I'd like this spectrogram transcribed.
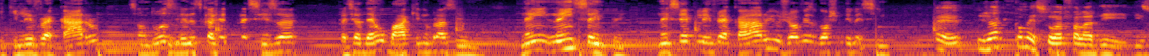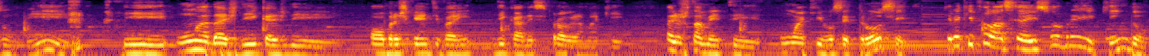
e que livro é caro, são duas lendas que a gente precisa, precisa derrubar aqui no Brasil. Nem, nem sempre. Nem sempre livro é caro e os jovens gostam de ler sim. É, já que começou a falar de, de zumbi, e uma das dicas de obras que a gente vai indicar nesse programa aqui é justamente uma que você trouxe. Queria que falasse aí sobre Kingdom,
